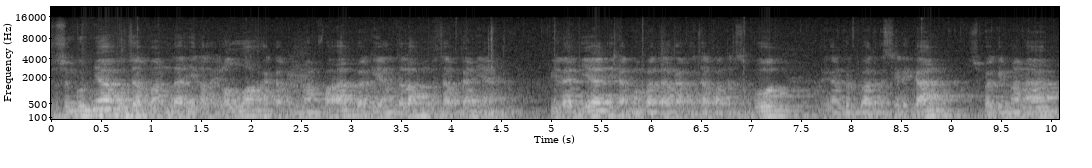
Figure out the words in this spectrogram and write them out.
Sesungguhnya ucapan la ilaha illallah akan bermanfaat bagi yang telah mengucapkannya bila dia tidak membatalkan ucapan tersebut dengan berbuat kesyirikan sebagaimana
